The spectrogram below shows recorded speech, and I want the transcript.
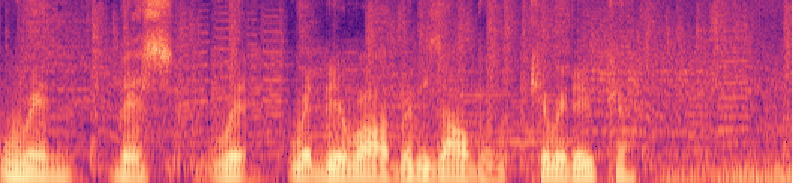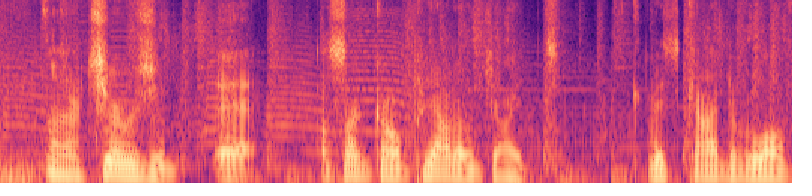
win this win, win the award with his album Kiwanuka. And I've chosen uh, a song called Piano Joint, This Kind of Love.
